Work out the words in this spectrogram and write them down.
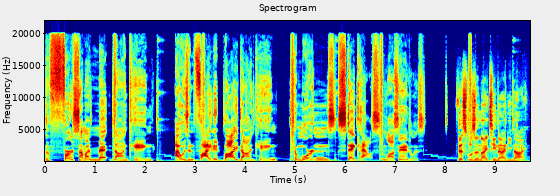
The first time I met Don King, I was invited by Don King to Morton's Steakhouse in Los Angeles. This was in 1999,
